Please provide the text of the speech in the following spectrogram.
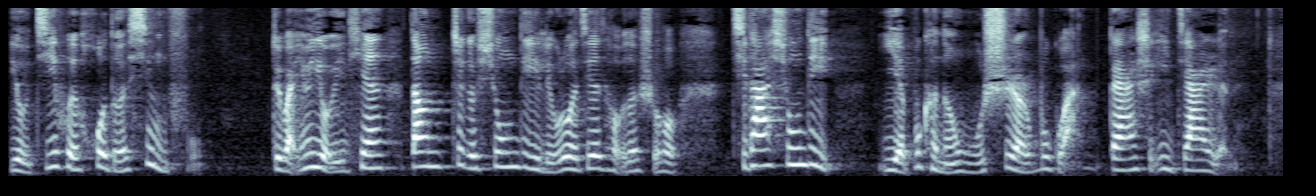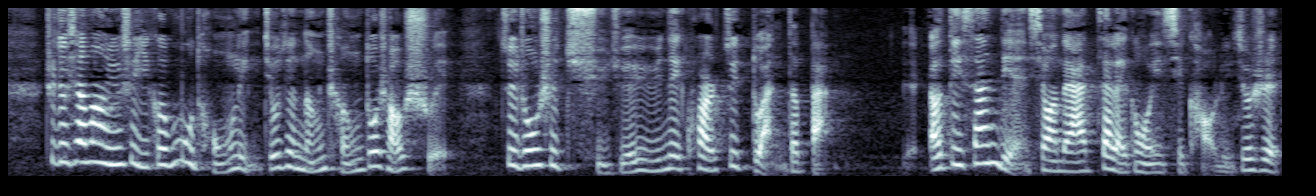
有机会获得幸福，对吧？因为有一天，当这个兄弟流落街头的时候，其他兄弟也不可能无视而不管，大家是一家人。这就相当于是一个木桶里究竟能盛多少水，最终是取决于那块最短的板。然后第三点，希望大家再来跟我一起考虑，就是。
